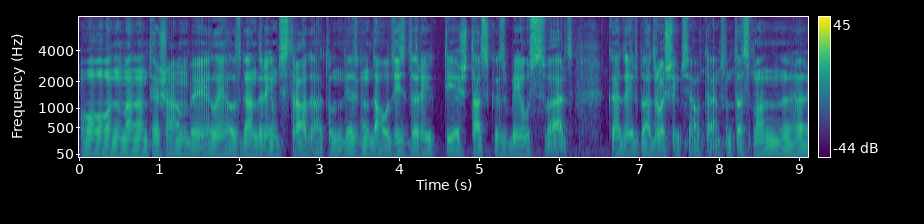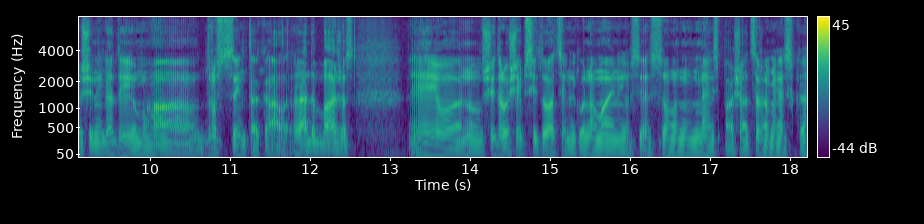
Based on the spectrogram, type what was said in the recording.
Un man tiešām bija liels gandarījums strādāt un diezgan daudz izdarīt tieši tas, kas bija uzsvērts, kad ir drošības jautājums. Un tas man šī gadījumā drusciņā rada bažas. Uh, jo nu, šī drošības situācija nekur nav mainījusies. Mēs paši atceramies, ka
